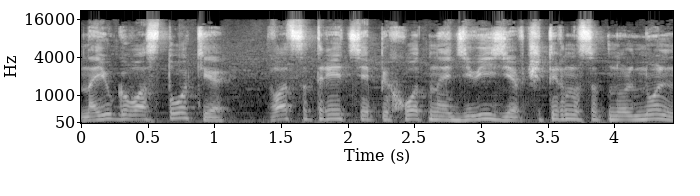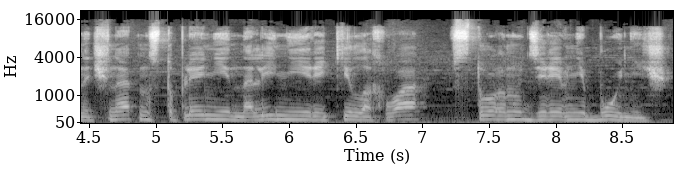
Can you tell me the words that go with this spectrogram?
На юго-востоке 23-я пехотная дивизия в 14.00 начинает наступление на линии реки Лохва в сторону деревни Буйнич.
